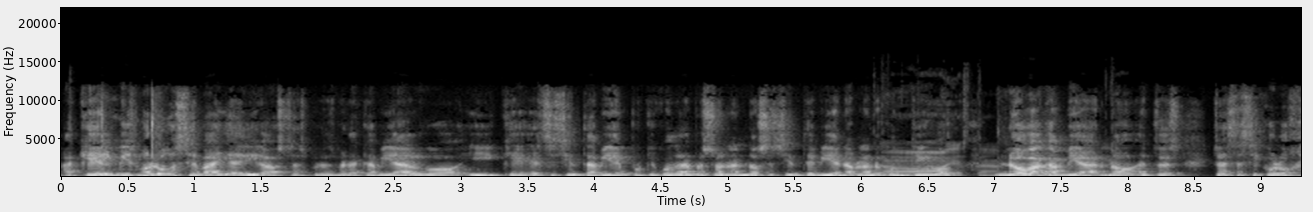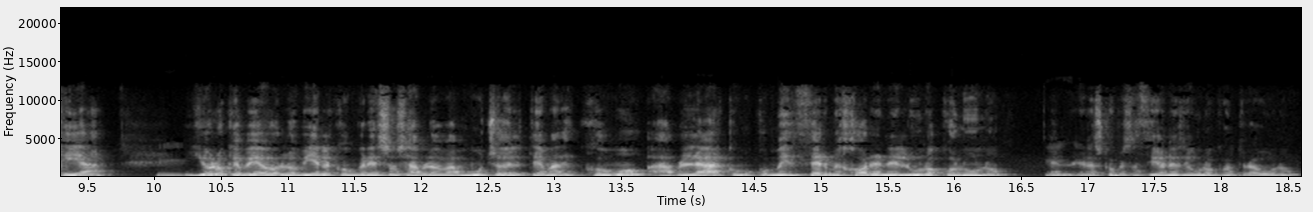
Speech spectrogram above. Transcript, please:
a que él mismo luego se vaya y diga, ostras, pero es verdad que había algo y que él se sienta bien, porque cuando una persona no se siente bien hablando contigo, no va a cambiar, ¿no? Entonces, toda esta psicología. Yo lo que veo, lo vi en el Congreso, se hablaba mucho del tema de cómo hablar, cómo convencer mejor en el uno con uno, en, mm. las conversaciones de uno contra uno.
